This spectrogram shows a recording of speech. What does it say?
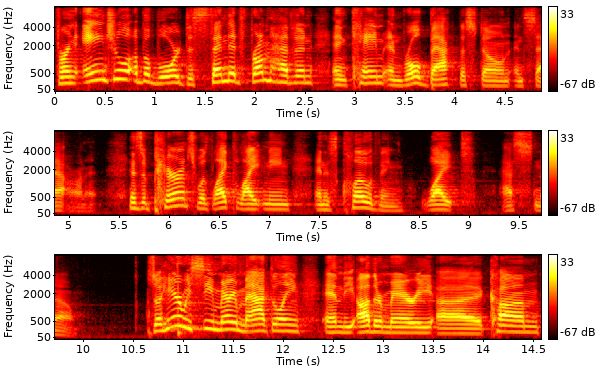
for an angel of the Lord descended from heaven and came and rolled back the stone and sat on it. His appearance was like lightning, and his clothing white as snow. So here we see Mary Magdalene and the other Mary uh, come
